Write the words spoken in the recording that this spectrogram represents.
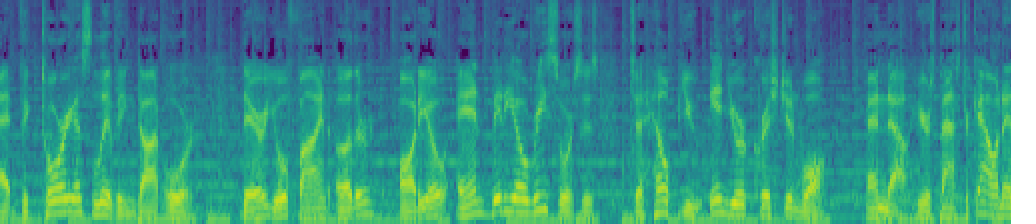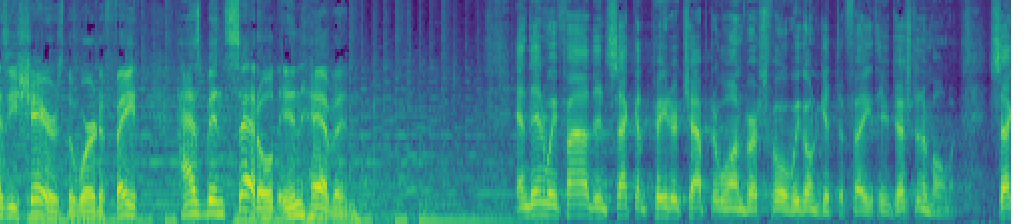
at victoriousliving.org. There you'll find other audio and video resources to help you in your Christian walk. And now, here's Pastor Cowan as he shares the word of faith has been settled in heaven. And then we find in 2 Peter chapter 1 verse 4, we're going to get to faith here just in a moment. 2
